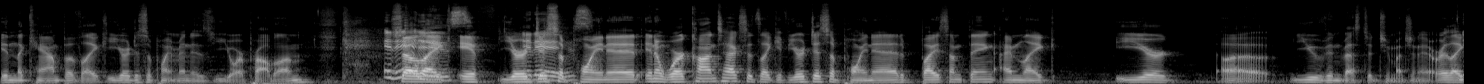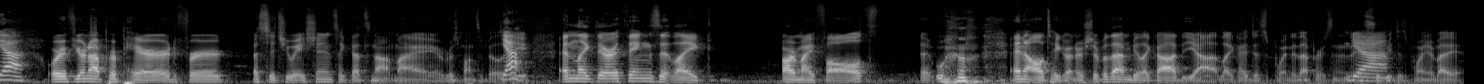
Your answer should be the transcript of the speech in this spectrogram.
in the camp of like your disappointment is your problem It is. so like if you're It is. disappointed in a work context, it's like if you're disappointed by something, I'm like you're uh you've invested too much in it or like Yeah. or if you're not prepared for a situation, it's like that's not my responsibility. Yeah. And like there are things that like are my fault. and I'll take ownership of that and be like, God, yeah, like I disappointed that person and they Yeah. should be disappointed by it.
